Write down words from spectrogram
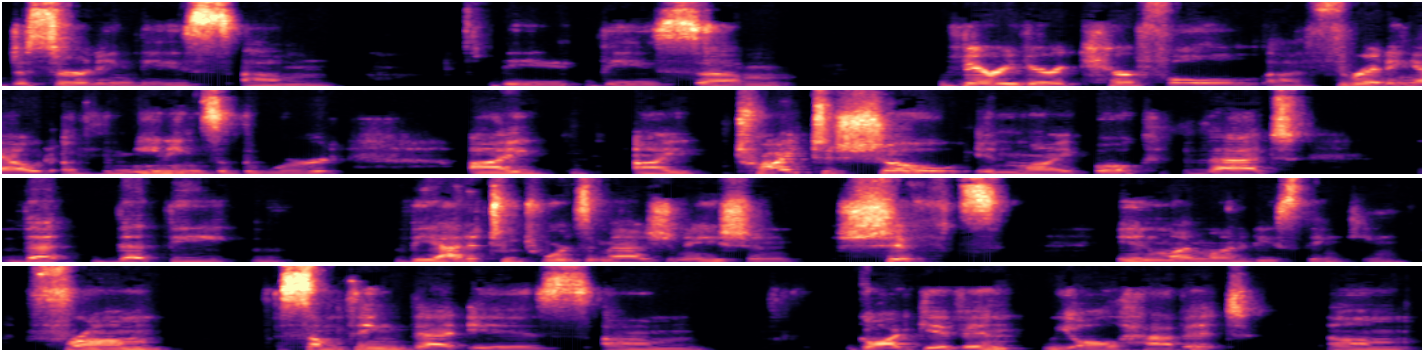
discerning these um, the these um, very, very careful uh, threading out of the meanings of the word, I I tried to show in my book that that that the the attitude towards imagination shifts in Maimonides' thinking from something that is um, God given, we all have it. Um,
